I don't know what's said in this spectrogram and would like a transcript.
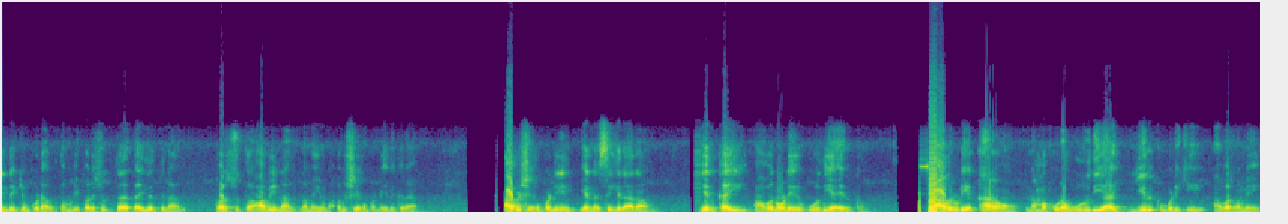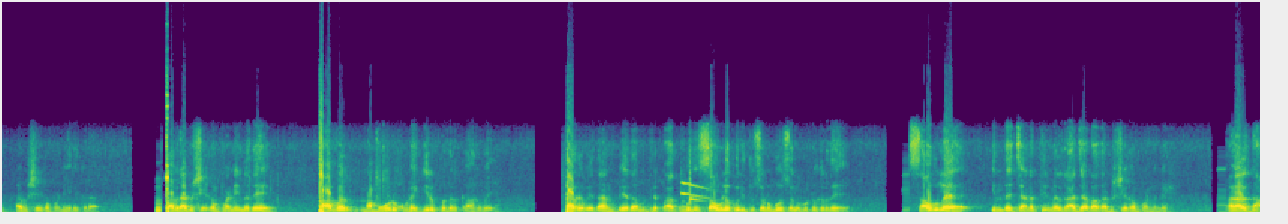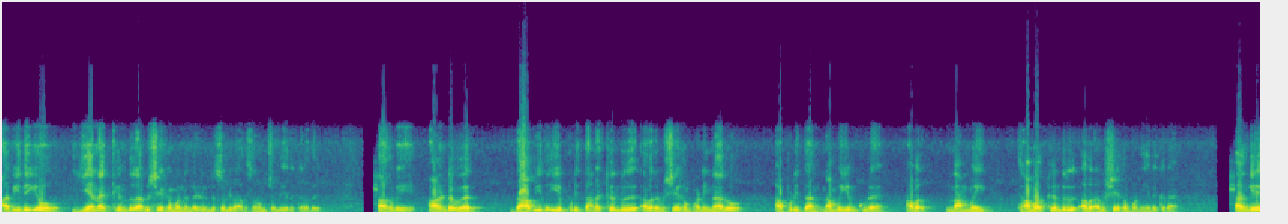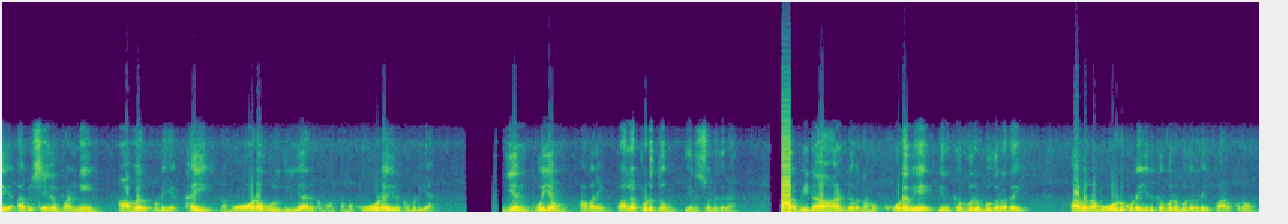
இன்றைக்கும் கூட அவர் தம்முடைய பரிசுத்த தைலத்தினால் பரிசுத்த ஆவியினால் நம்மையும் அபிஷேகம் பண்ணி இருக்கிறார். அபிஷேகம் பண்ணி என்ன செய்கிறாராம்? என் கை அவனுடைய உறுதியாக இருக்கும் அவருடைய கரம் நம்ம கூட உறுதியாய் இருக்கும்படிக்கு அவர் நம்மை அபிஷேகம் பண்ணியிருக்கிறார் அவர் அபிஷேகம் பண்ணினதே அவர் நம்மோடு கூட இருப்பதற்காகவே. ஆகவே தான் வேதாந்தத்தில் பார்க்கும்போது சவுலை குறித்து சொல்லும்போது சொல்லப்பட்டிருக்கிறது சவுலை இந்த ஜனத்தின் மேல் ராஜாவாக அபிஷேகம் பண்ணுங்கள். ஆனால் தாவீதையோ எனக்கென்று அபிஷேகம் பண்ணுங்கள் என்று சொல்லி வாசனம் சொல்லி இருக்கிறது ஆகவே ஆண்டவர் தாவீதை எப்படி தனக்கென்று அவர் அபிஷேகம் பண்ணினாரோ அப்படித்தான் நம்மையும் கூட அவர் நம்மை தமக்கென்று அவர் அபிஷேகம் பண்ணி இருக்கிறார் அங்கே அபிஷேகம் பண்ணி அவருடைய கை நம்மோட உறுதியாக இருக்குமா? நம்ம கூட இருக்கும்படியா? என் புயம் அவனை பலப்படுத்தும் என்று சொல்லுகிறார். அப்படின்னா ஆண்டவர் நம்ம கூடவே இருக்க விரும்புகிறதை அவர் நம்மோடு கூட இருக்க விரும்புகிறதை பார்க்கிறோம்.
